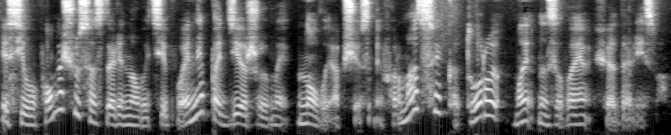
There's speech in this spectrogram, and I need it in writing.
и с его помощью создали новый тип войны, поддерживаемый новой общественной формацией, которую мы называем феодализмом.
